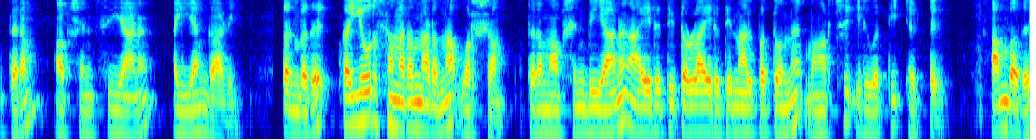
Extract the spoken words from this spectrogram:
ഉത്തരം ഓപ്ഷൻ സി ആണ് അയ്യങ്കാളി. ഒൻപത് കയ്യൂർ സമരം നടന്ന വർഷം. ഉത്തരം ഓപ്ഷൻ ബി ആണ് ആയിരത്തി തൊള്ളായിരത്തി നാൽപ്പത്തൊന്ന് മാർച്ച് ഇരുപത്തി എട്ട് അമ്പത്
